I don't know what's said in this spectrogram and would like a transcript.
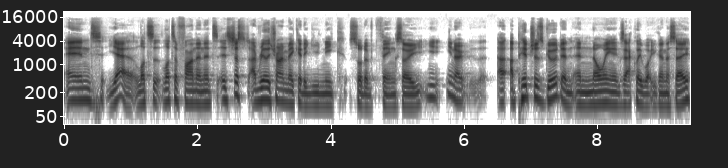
And yeah, lots of lots of fun. And it's it's just I really try and make it a unique sort of thing. So you, you know, a, a pitch is good, and, and knowing exactly what you're going to say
